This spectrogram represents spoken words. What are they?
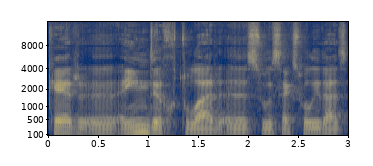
quer eh, ainda rotular a sua sexualidade.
